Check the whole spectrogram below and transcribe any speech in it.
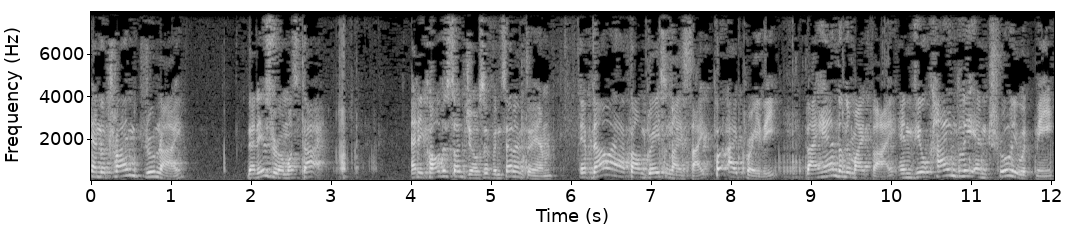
And the time drew nigh that Israel must die. And he called his son Joseph and said unto him, if now I have found grace in thy sight, put, I pray thee, thy hand under my thigh, and deal kindly and truly with me.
